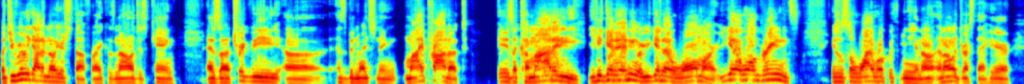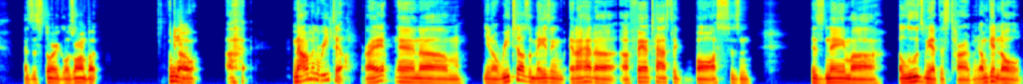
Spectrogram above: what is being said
but you really got to know your stuff, right? Because knowledge is king. As uh, Trygve uh, has been mentioning, my product is a commodity. You can get it anywhere. You get it at Walmart. You get it at Walgreens. So why work with me? And I'll, and I'll address that here as the story goes on. But you know, uh, now I'm in retail, right? And um, you know, retail is amazing. And I had a, a fantastic boss. His his name uh, eludes me at this time. I'm getting old,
